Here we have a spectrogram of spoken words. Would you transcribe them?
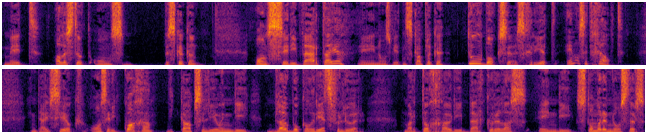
met alles tot ons beskikking. Ons sê die werktuie en ons wetenskaplike toolboxe is gereed en ons het geld. En Dave sê ook ons het die kwagga, die Kaapse leeu en die bloubok al reeds verloor, maar tog hou die berggorillas en die stommere nosters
